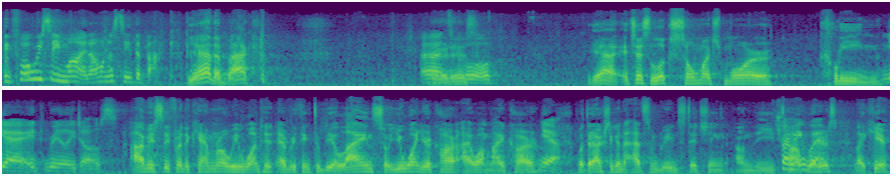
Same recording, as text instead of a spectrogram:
Before we see mine, I want to see the back. Yeah, the back. Uh, There it's it cool. Yeah, it just looks so much more clean. Yeah, it really does. Obviously, for the camera, we wanted everything to be aligned. So you want your car, I want my car. Yeah. But they're actually going to add some green stitching on the Show top where. layers, like here.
